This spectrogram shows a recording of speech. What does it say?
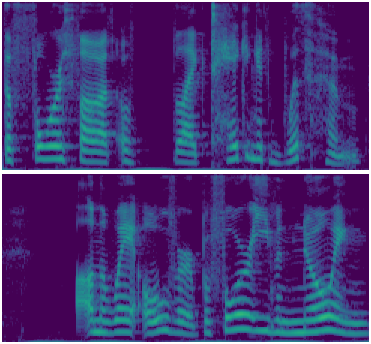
the forethought of like taking it with him on the way over before even knowing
